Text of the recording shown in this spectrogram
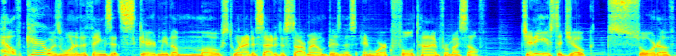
Healthcare was one of the things that scared me the most when I decided to start my own business and work full time for myself. Jenny used to joke, sort of,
